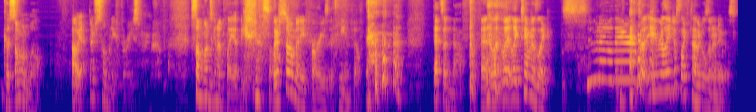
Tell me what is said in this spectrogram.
because someone will. Oh yeah, There's so many furries in our group. Someone's gonna play a beast. So. there's so many furries. It's me and Phil. That's enough. And, like, like, like Tim is like pseudo there, but he really just likes tentacles and Anubis.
